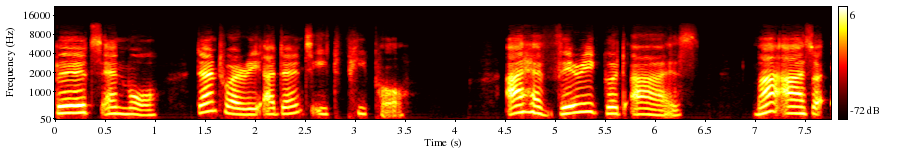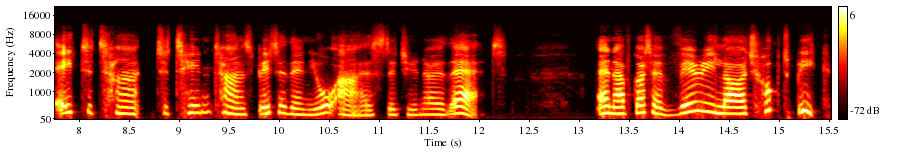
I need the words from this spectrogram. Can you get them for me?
birds, and more. Don't worry, I don't eat people. I have very good eyes. My eyes are eight to, to 10 times better than your eyes. Did you know that? And I've got a very large hooked beak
